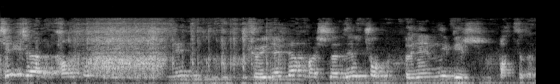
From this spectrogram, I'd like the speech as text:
tekrar kalkınmanın köylerden başladığı çok önemli bir atılım.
